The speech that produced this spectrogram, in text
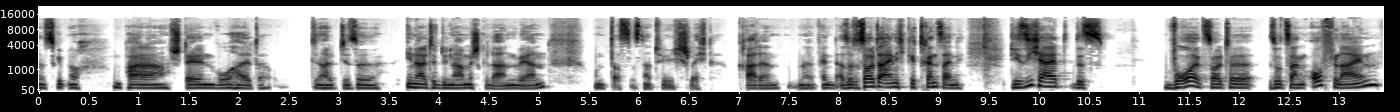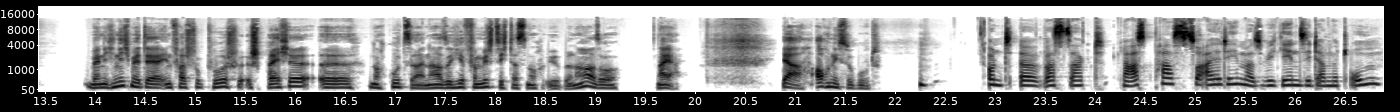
es gibt noch ein paar Stellen, wo halt, halt diese Inhalte dynamisch geladen werden. Und das ist natürlich schlecht. Gerade, ne, wenn, also das sollte eigentlich getrennt sein. Die Sicherheit des Vaults sollte sozusagen offline, wenn ich nicht mit der Infrastruktur spreche, äh, noch gut sein. Also hier vermischt sich das noch übel. Ne? Also, naja. Ja, auch nicht so gut. Und äh, was sagt LastPass zu all dem? Also wie gehen Sie damit um?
